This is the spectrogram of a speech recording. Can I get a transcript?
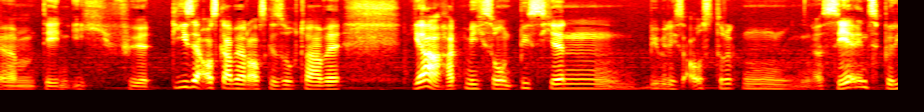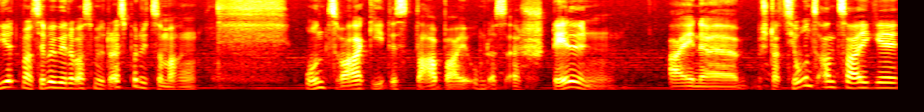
ähm, den ich für diese Ausgabe herausgesucht habe, ja, hat mich so ein bisschen, wie will ich es ausdrücken, sehr inspiriert, mal selber wieder was mit Raspberry zu machen. Und zwar geht es dabei um das Erstellen einer Stationsanzeige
